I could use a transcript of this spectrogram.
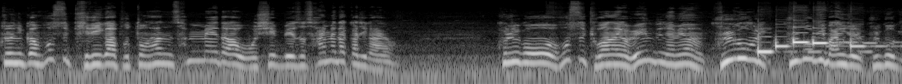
그러니까 호스 길이가 보통 한 3m 50에서 4m까지 가요. 그리고 호스 교환하기가 왜 힘드냐면 굴곡이 굴곡이 많이 져요. 굴곡이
